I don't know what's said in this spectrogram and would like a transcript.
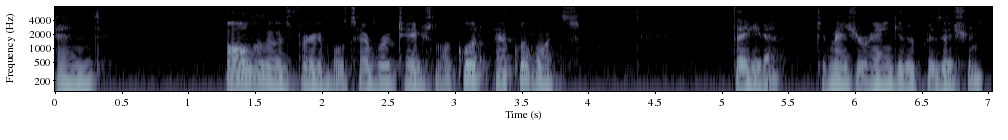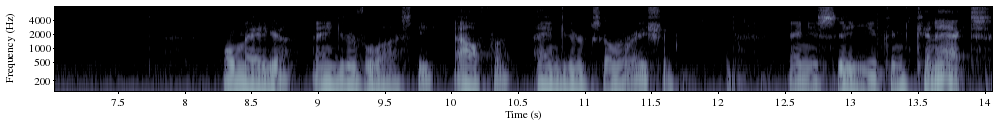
and all of those variables have rotational equi equivalents. Theta, to measure angular position, omega, angular velocity, alpha, angular acceleration. And you see, you can connect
